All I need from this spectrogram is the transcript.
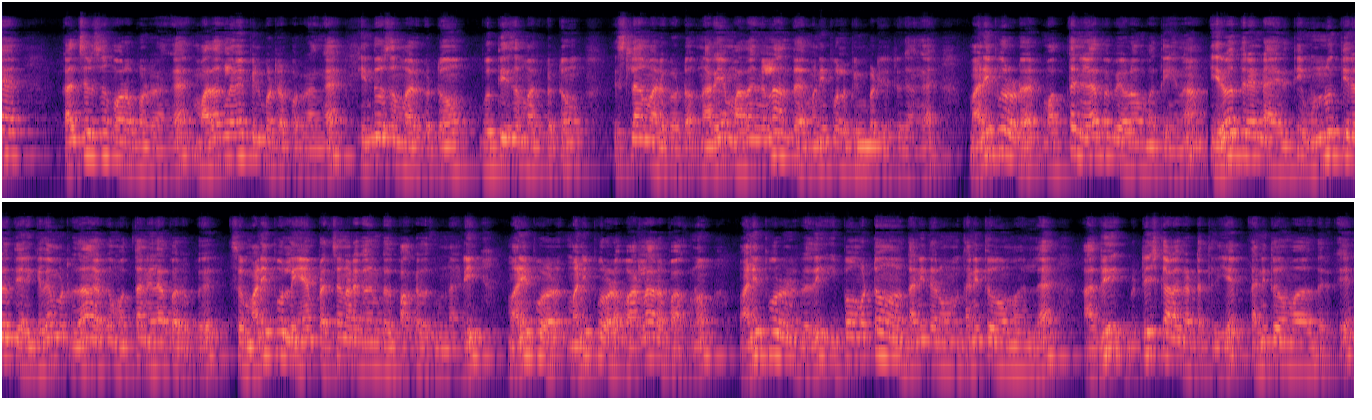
கல்ச்சர்ஸும் ஃபாலோ பண்ணுறாங்க மதங்களுமே பின்பற்றப்படுறாங்க. ஹிந்துசமாக இருக்கட்டும் புத்திசமாக இருக்கட்டும் இஸ்லாமாக இருக்கட்டும் நிறைய மதங்கள்லாம் அந்த மணிப்பூரில் பின்பற்றிட்டு இருக்காங்க. மணிப்பூரோட மொத்த நிலப்பரப்பு எவ்வளோ பார்த்தீங்கன்னா இருபத்தி ரெண்டாயிரத்தி முந்நூற்றி இருபத்தி ஏழு கிலோமீட்டர் தான் இருக்க மொத்த நிலப்பரப்பு. ஸோ மணிப்பூரில் ஏன் பிரச்சனை நடக்குதுன்றது பார்க்கறதுக்கு முன்னாடி மணிப்பூரோட மணிப்பூரோட வரலாறை பார்க்கணும். மணிப்பூர்ன்றது இப்போ மட்டும் தனித்தனமும் தனித்துவமாக இல்லை. அது பிரிட்டிஷ் காலகட்டத்திலேயே தனித்துவமாக இருந்திருக்கு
